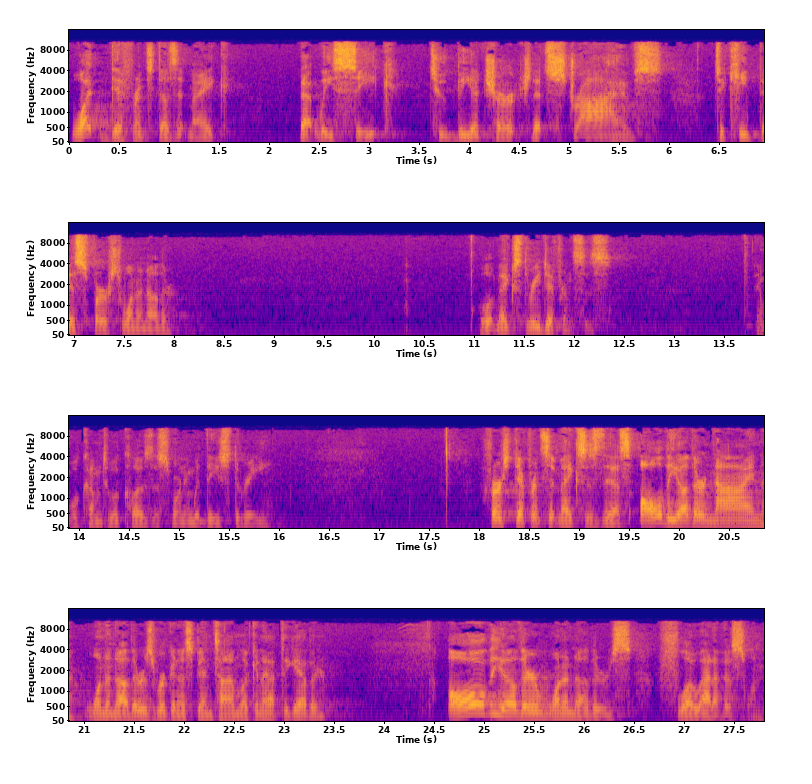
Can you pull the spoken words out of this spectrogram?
What difference does it make that we seek to be a church that strives to keep this first one another? Well, it makes three differences. And we'll come to a close this morning with these three. First difference it makes is this all the other nine one another's we're going to spend time looking at together, all the other one another's flow out of this one.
